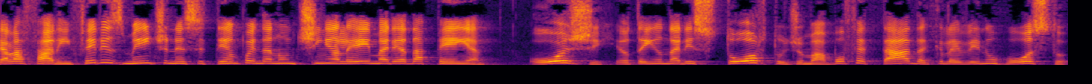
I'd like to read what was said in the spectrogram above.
ela fala: infelizmente, nesse tempo ainda não tinha lei Maria da Penha. Hoje eu tenho o nariz torto de uma bofetada que levei no rosto.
